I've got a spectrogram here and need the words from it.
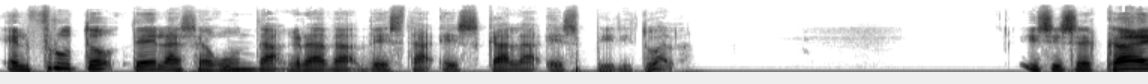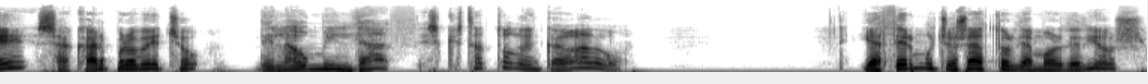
el fruto de la segunda grada de esta escala espiritual. Y si se cae, sacar provecho de la humildad. Es que está todo encagado. Y hacer muchos actos de amor de Dios.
